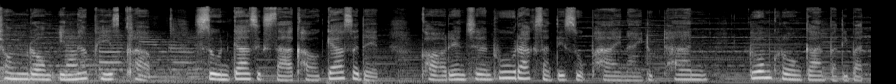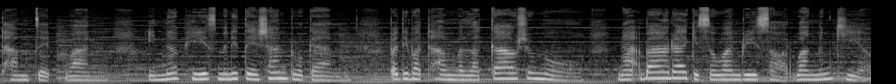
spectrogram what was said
ชมรม Inner Peace Club ศูนย์การศึกษาเขาแก้วเสด็จ ขอเรียนเชิญผู้รักสันติสุขภายในทุกท่าน ร่วมโครงการปฏิบัติธรรม 7 วัน Inner Peace Meditation โปรแกรมปฏิบัติธรรมวันละ 9 ชั่วโมง ณ บ้านไร่กิจวรรณรีสอร์ทวังน้ำเขียว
